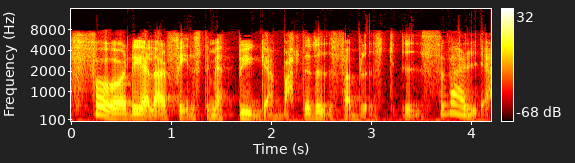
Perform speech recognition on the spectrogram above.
fördelar finns det med att bygga batterifabrik i Sverige?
